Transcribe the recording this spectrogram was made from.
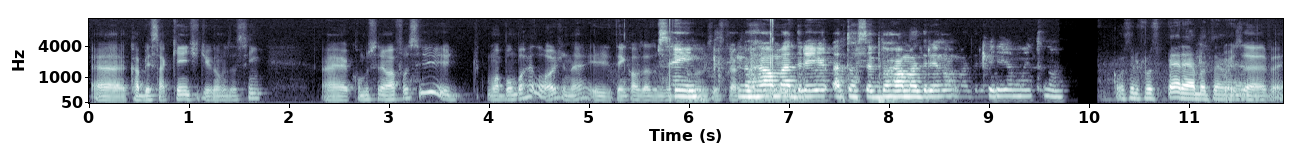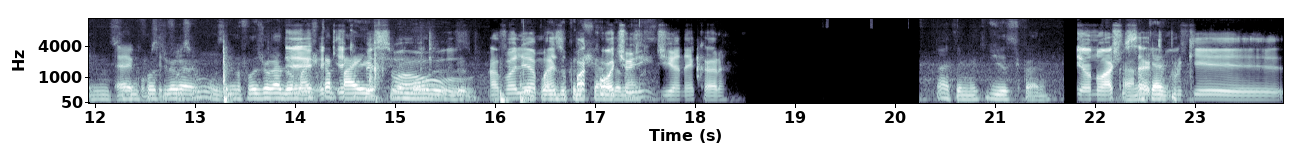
eh, cabeça quente, digamos assim, é como se o Neymar fosse uma bomba relógio, né? Ele tem causado muitos Sim, no Real. Madrid, a torcida do Real Madrid não queria muito, não. Como se ele fosse pereba também. Pois né? é, velho. Se É, não como fosse se ele fosse joga- um- como se ele não fosse o jogador É, mais é que- é que capaz o do pessoal mundo. do- avalia depois mais do o pacote hoje em dia, né, cara? É, tem muito disso, cara. Eu não acho Cara, não certo, quer- porque.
